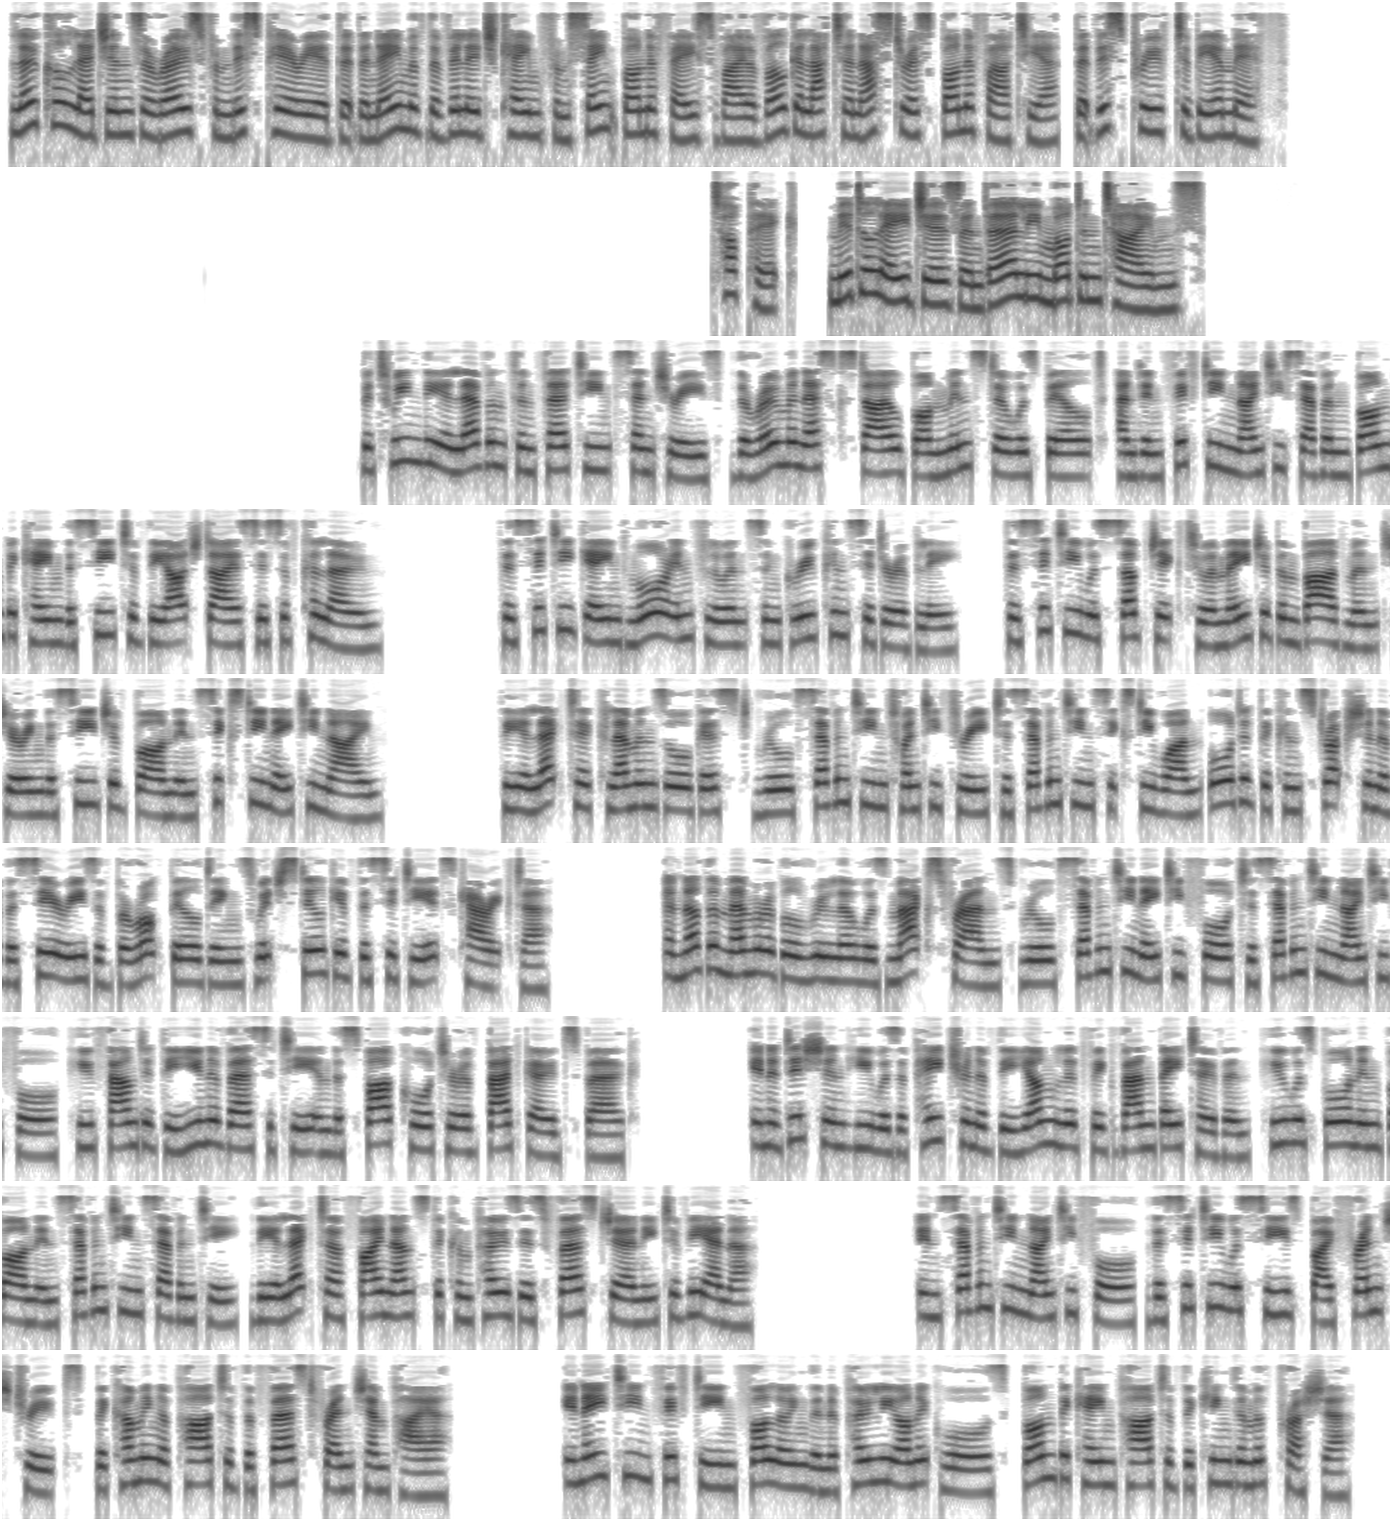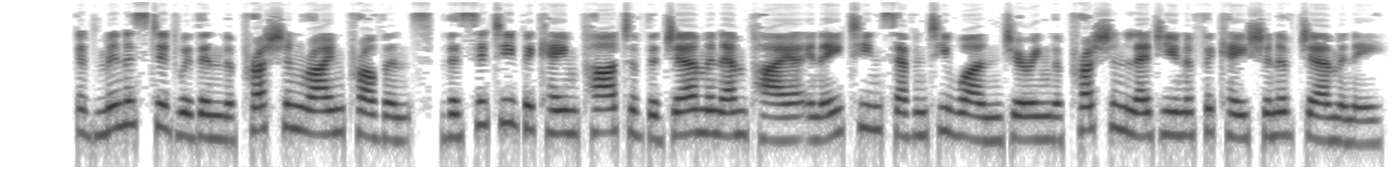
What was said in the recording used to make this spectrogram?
Local legends arose from this period that the name of the village came from Saint Boniface via Vulgar Latin asterisk Bonifatia, but this proved to be a myth. Topic: Middle Ages and early modern times. Between the 11th and 13th centuries, the Romanesque-style Bonn Minster was built, and in 1597 Bonn became the seat of the Archdiocese of Cologne. The city gained more influence and grew considerably. The city was subject to a major bombardment during the Siege of Bonn in 1689. The Elector Clemens August ruled 1723–1761 ordered the construction of a series of Baroque buildings which still give the city its character. Another memorable ruler was Max Franz, ruled 1784–1794, who founded the university and the spa quarter of Bad Godesberg. In addition he was a patron of the young Ludwig van Beethoven, who was born in Bonn in 1770. The Elector financed the composer's first journey to Vienna. In 1794, the city was seized by French troops, becoming a part of the First French Empire. In 1815 following the Napoleonic Wars, Bonn became part of the Kingdom of Prussia. Administered within the Prussian Rhine province, the city became part of the German Empire in 1871 during the Prussian-led unification of Germany.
